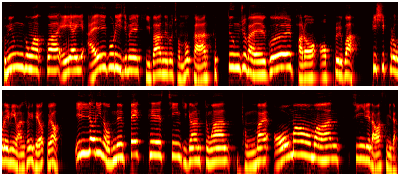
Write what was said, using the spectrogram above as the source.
금융공학과 AI 알고리즘을 기반으로 접목한 급등주 발굴 바로 어플과 PC 프로그램이 완성이 되었고요. 1년이 넘는 백테스팅 기간 동안 정말 어마어마한 수익률이 나왔습니다.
